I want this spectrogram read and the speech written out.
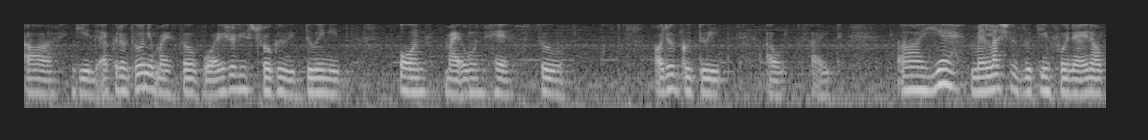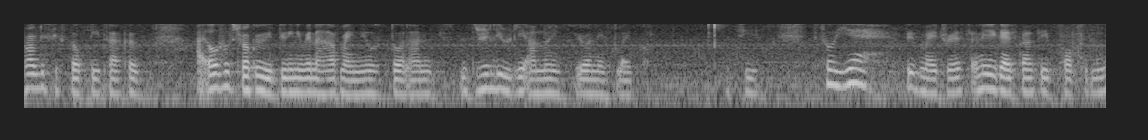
our gele i could have done it myself but i usually struggle with doing it on my own hair. So i'll just go do it outside. Uh yeah my lashes looking funny. And i'll probably fix it up later because i also struggle with doing it when i have my nails done and it's, it's really really annoying to be honest like it is. So yeah this is my dress i know you guys can't see it properly.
